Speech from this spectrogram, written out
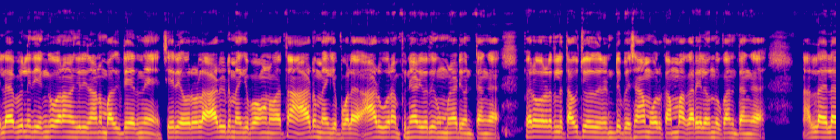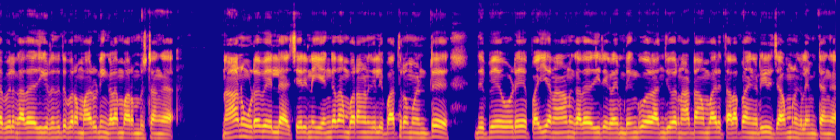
எல்லா பேரும் இது எங்கே வராங்கன்னு சொல்லி நானும் பார்த்துக்கிட்டே இருந்தேன். சரி ஒரு வேலை ஆடு கிட்ட மேய்க்க போவாங்கன்னு பார்த்தா ஆடும் மேய்க்க போகல ஆடு பூரா பின்னாடி வருது இவங்க முன்னாடி வந்துட்டாங்க. பிறகு ஒரு இடத்துல தவிச்சு வருது ரெண்டு பேசாமல் ஒரு கம்மா கரையில் வந்து உட்காந்துட்டாங்க நல்லா எல்லா பேரும் கதை வச்சுக்கிட்டு இருந்துட்டு அப்புறம் மறுபடியும் கிளம்ப ஆரம்பிச்சிட்டாங்க. நானும் விடவே இல்லை. சரி இன்றைக்கி எங்கே தான் போகிறாங்கன்னு சொல்லி பார்த்துருவோம்ன்ட்டு இந்த பேயோடய பையன் நானும் கதை வச்சுட்டு கிளம்பிட்டேன் எங்கே ஒரு அஞ்சு பேர் நாட்டாங்க மாதிரி தலைப்பாங்க கட்டிட்டு ஜம்முன்னு கிளம்பிட்டாங்க.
